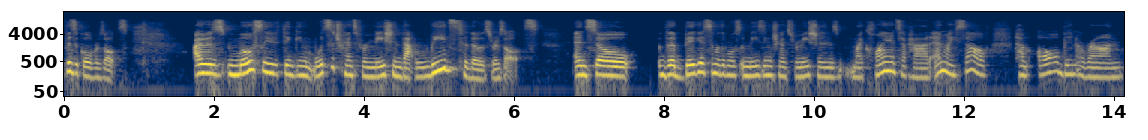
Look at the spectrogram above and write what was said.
physical results i was mostly thinking what's the transformation that leads to those results and so the biggest some of the most amazing transformations my clients have had and myself have all been around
